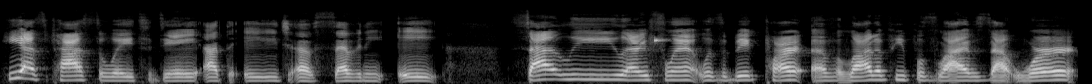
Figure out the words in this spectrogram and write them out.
He has passed away today at the age of 78. Sadly, Larry Flynt was a big part of a lot of people's lives that were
